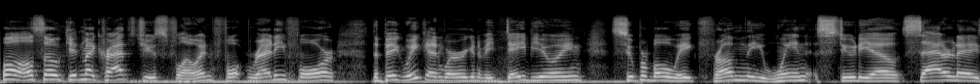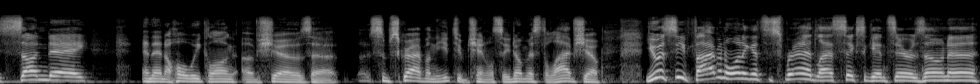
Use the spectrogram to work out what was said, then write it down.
while also getting my craps juice flowing, for, ready for the big weekend where we're going to be debuting Super Bowl week from the Wynn Studio Saturday, Sunday, and then a whole week long of shows. Uh, subscribe on the YouTube channel so you don't miss the live show. USC five and one against the spread, last six against Arizona.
